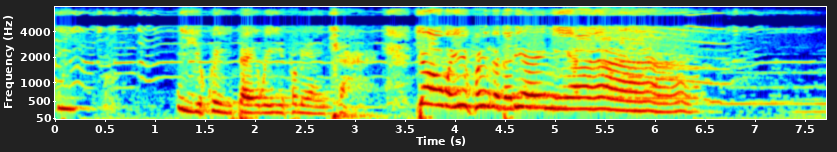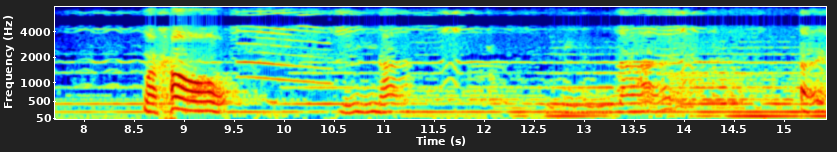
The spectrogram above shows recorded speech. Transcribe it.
地，你跪在为父面前，叫为父我的脸面，我好难难哎，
